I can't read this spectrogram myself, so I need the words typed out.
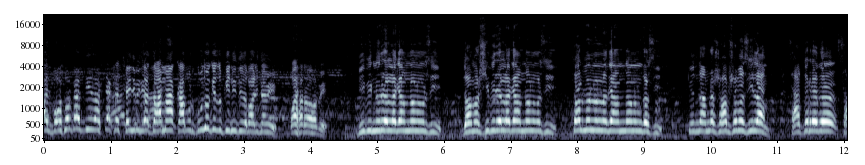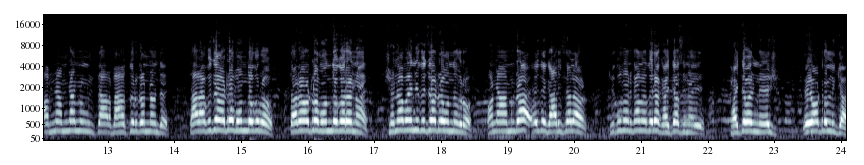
আজ বছরকার দিয়ে আসছে, একটা ছেলে জামা, কাপড়, কোনো কিছু কিনে দিতে পারি না আমি পয়সা হবে বিভিন্নরের লাগে আন্দোলন জমা শিবিরের লাগে আন্দোলন করছি সলমানের লাগে আন্দোলন করছি। কিন্তু আমরা সব সময় ছিলাম, ছাত্রের সামনে আমরা আন্দোলন করছি, তার বাহাত্তর ঘণ্টা তারা কোথায় অটো বন্ধ করো। তারা অটো বন্ধ করে নাই। সেনাবাহিনী কোথায় অটো বন্ধ করো। মানে আমরা এই যে গাড়ি চালার ঠিকুনের কামে করে খাইতে আসি না খাইতে পারি না এই- এই অটো লিখা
